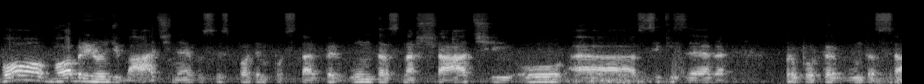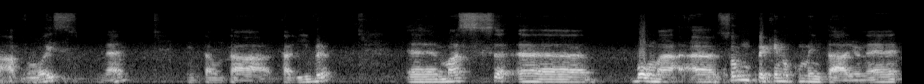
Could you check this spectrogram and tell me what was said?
vou, vou abrir o debate, né? Vocês podem postar perguntas na chat ou, uh, se quiser, propor perguntas à voz, né? Então, tá, tá livre. Uh, mas, uh, bom, só um pequeno comentário, né?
